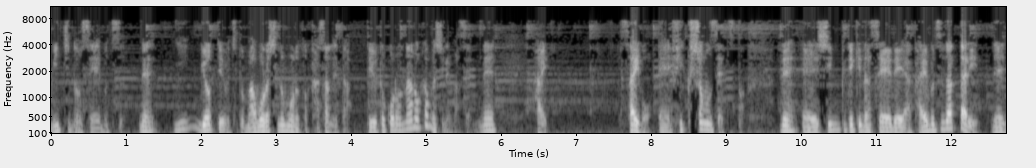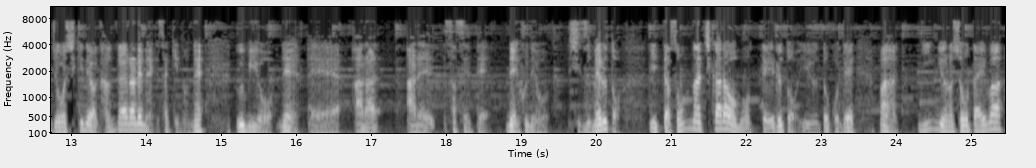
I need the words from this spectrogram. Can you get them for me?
未知の生物、ね、人魚っていうのはちょっと幻のものと重ねたっていうところなのかもしれませんね。はい。最後、えー、フィクション説と。ね、えー、神秘的な精霊や怪物だったり、ね、常識では考えられない、さっきのね、海をね、えー、あら、あれさせて、ね、船を沈めるといったそんな力を持っているというとこで、まあ、人魚の正体は、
